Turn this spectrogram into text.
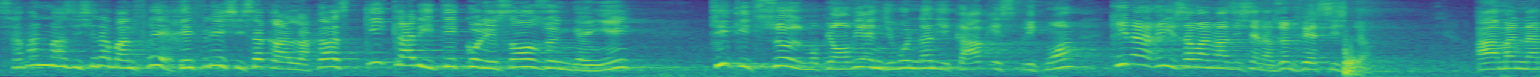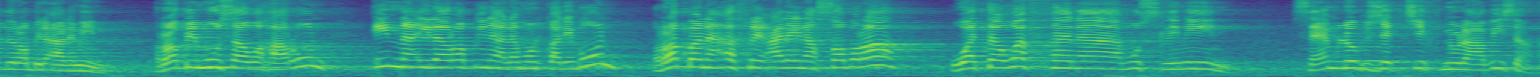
Ça va nous frère, réfléchissez à la case, qui qualité connaissance de gagner, qui quitte chose, moi, puis on vient du monde dans les caves, explique-moi, qui n'arrive, ça va nous zone faire système. Amen, Nabi Rabbil Alamin. Rabbi Moussa wa Haroun, inna ila Rabbina la munqalibun, Rabbana afri alayna sabra, وتوفنا مسلمين. سام لوبجيكتيف نو لافي سا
